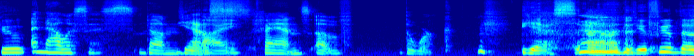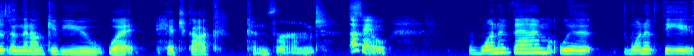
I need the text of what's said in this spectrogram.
you analysis done by fans of the work. Yes, uh, I'll give you a few of those, and then I'll give you what Hitchcock confirmed. Okay. So, one of them with one of the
